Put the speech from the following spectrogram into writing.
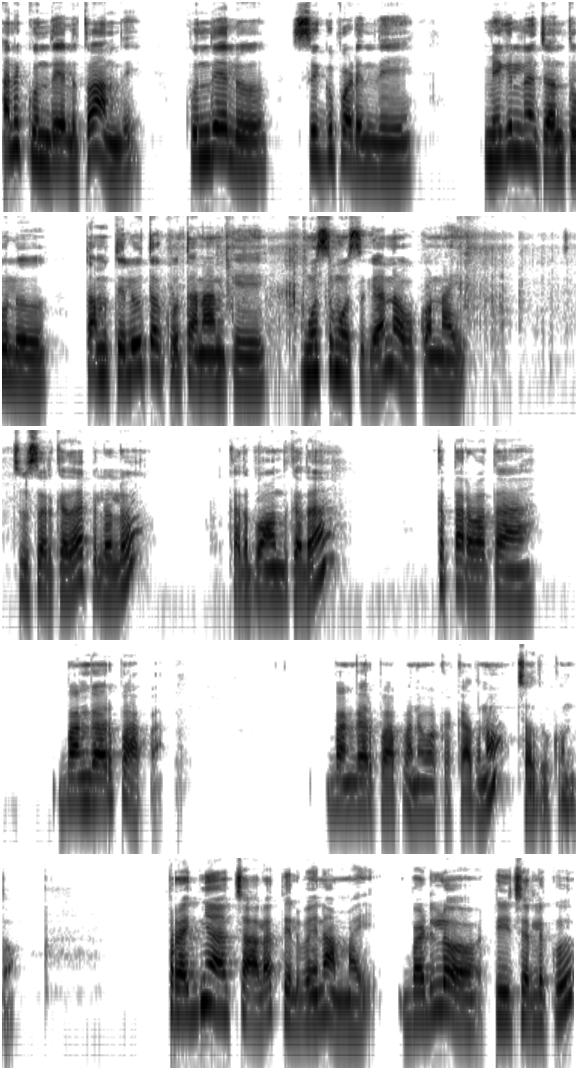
అని కుందేలుతో అంది. కుందేలు సిగ్గుపడింది. మిగిలిన జంతువులు తమ తెలివి తక్కువతనానికి ముసిముసిగా నవ్వుకున్నాయి. చూసారు కదా పిల్లలు? కథ బాగుంది కదా? ఇంకా తర్వాత బంగారు పాప. బంగారు పాప అనే ఒక కథను చదువుకుందాం. ప్రజ్ఞ చాలా తెలివైన అమ్మాయి. బడిలో టీచర్లకు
